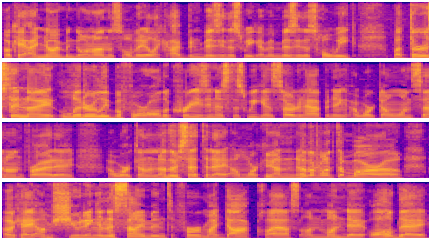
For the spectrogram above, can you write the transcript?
Okay, I know I've been going on this whole video like I've been busy this week. I've been busy this whole week, but Thursday night, literally before all the craziness this weekend started happening, I worked on one set on Friday. I worked on another set today. I'm working on another one tomorrow. Okay, I'm shooting an assignment for my doc class on Monday all day,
